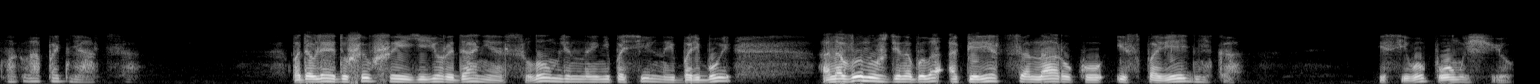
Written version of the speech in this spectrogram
смогла подняться. Подавляя душившие ее рыдания, сломленная непосильной борьбой, она вынуждена была опереться на руку исповедника и с его помощью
